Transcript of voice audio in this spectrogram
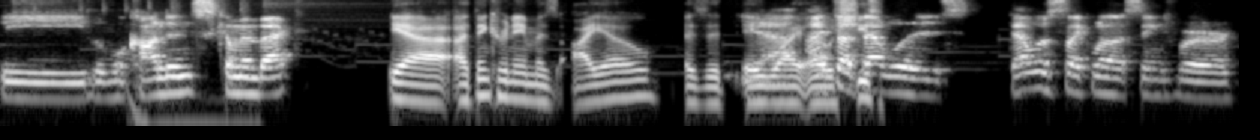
the, Wakandans coming back. yeah i think her name is Ayo is it Yeah, I a-y-o thought she's that was that was like one of those things where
